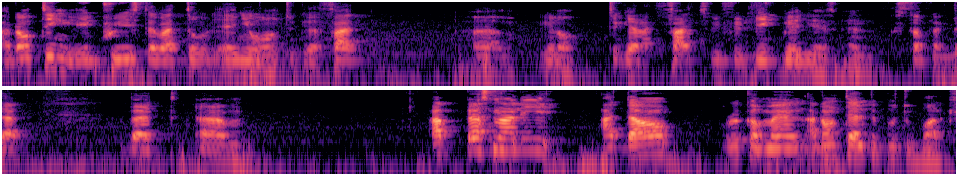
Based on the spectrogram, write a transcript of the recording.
I don't think Lee Priest ever told anyone to get fat, um, you know, to get like fat with a big belly and stuff like that. But um, I personally, I don't recommend, I don't tell people to bulk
